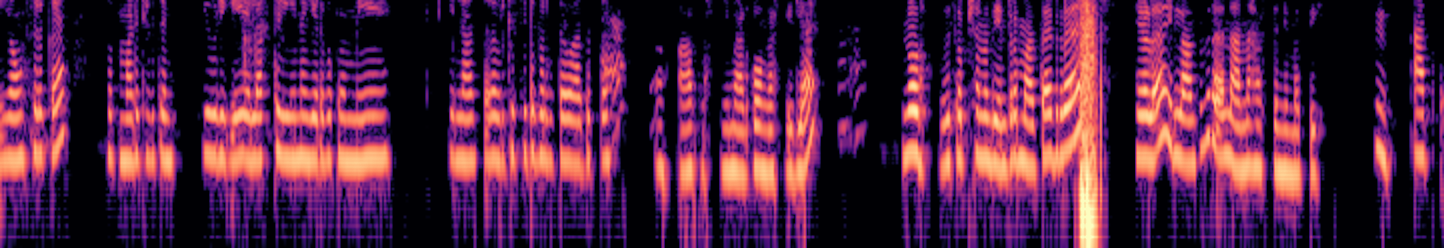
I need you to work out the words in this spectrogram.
ಈಗ ಅವಸರಕ್ಕೆ ಸ್ವಲ್ಪ ಮಾಡಿಚಿಡ್ತೇನೆ ಇವರಿಗೆ ಎಲ್ಲ ಕ್ಲೀನಾಗಿ ಇರ್ಬೇಕು ಮಮ್ಮಿ. ಇಲ್ಲ ಅಂತಾರೆ ಅವ್ರಿಗೆ ಸಿಟ್ಟು ಬರ್ತಾವ ಅದಕ್ಕೆ. ಆತ ನೀ ಮಾಡ್ಕೊಂಗ ಇಲ್ಲ ನೋಡು ರಿಸೆಪ್ಷನ್ ಅದು ಏನರ ಮಾತಾಡ್ರೆ ಹೇಳ ಇಲ್ಲ ಅಂತಂದ್ರೆ ನಾನು ಹಚ್ತೀನಿ ಮತ್ತೆ ಹ್ಞೂ ಆತು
